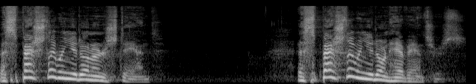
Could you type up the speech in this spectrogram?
Especially when you don't understand, especially when you don't have answers,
